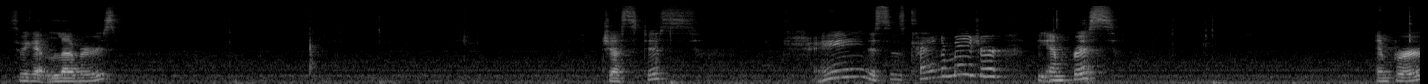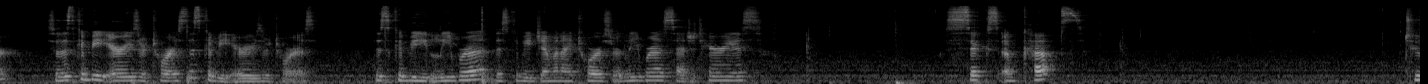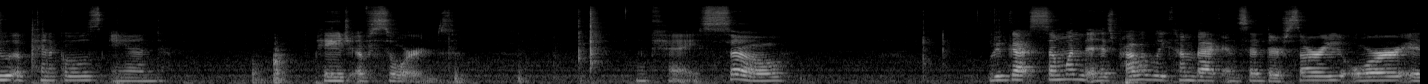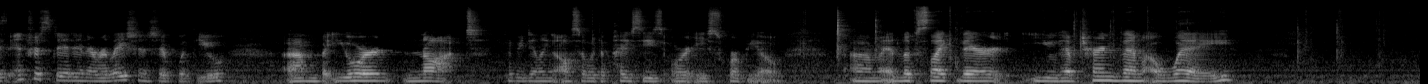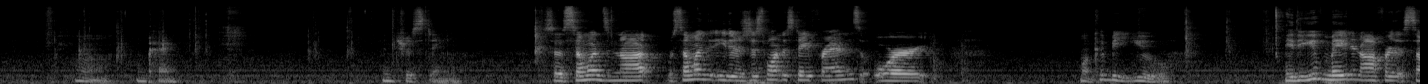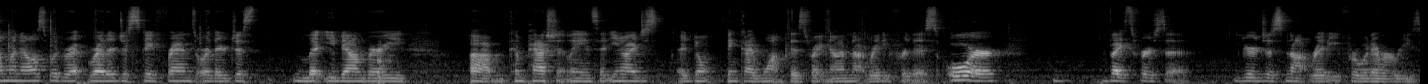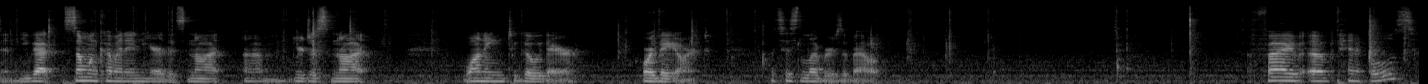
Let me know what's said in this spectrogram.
So we got lovers. Justice. Okay, this is kind of major. The Empress. Emperor. So this could be Aries or Taurus. This could be Aries or Taurus. This could be Libra. This could be Gemini, Taurus, or Libra, Sagittarius. Six of Cups. Two of Pentacles and Page of Swords. Okay, so We've got someone that has probably come back and said they're sorry or is interested in a relationship with you, um, but you're not. Could be dealing also with a Pisces or a Scorpio. Um, it looks like they're you have turned them away. Hmm, okay. Interesting. So someone's not, someone either just wanting to stay friends or well, it could be you. Either you've made an offer that someone else would rather just stay friends or they're just let you down very um, compassionately and said, you know, I just, I don't think I want this right now. I'm not ready for this. Or vice versa. You're just not ready for whatever reason. You got someone coming in here that's not, um, you're just not wanting to go there or they aren't. What's his lovers about? Five of Pentacles.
